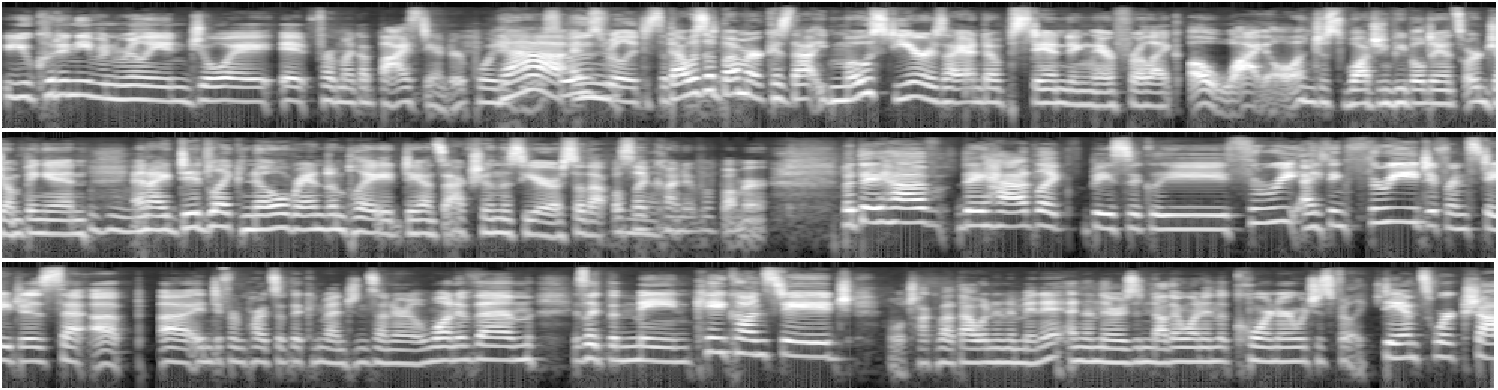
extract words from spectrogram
you couldn't even really enjoy it from like a bystander point Yeah, of view. So it was really disappointing. That was a bummer because that most years I end up standing there for like a while and just watching people dance or jumping in. Mm-hmm. And I did like no random play dance action this year, so that was like kind of a bummer. But they have they had like basically three I think three different stages set up uh, in different parts of the convention center. One of them is like the main KCON stage. We'll talk about that one in a minute. And then there's another one in the corner which is for like dance workshops.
